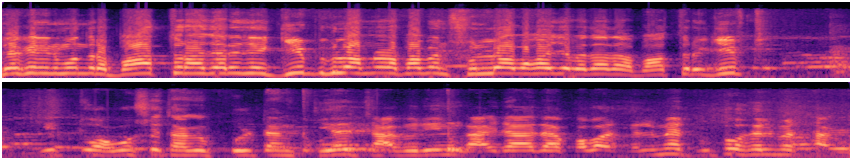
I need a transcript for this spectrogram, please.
দেখে নিন বন্ধুরা বাহাত্তর হাজারে যে গিফটগুলো আপনারা পাবেন শুনলে অবাক হয়ে যাবে দাদা গিফট কিন্তু অবশ্যই থাকবে ফুল ট্যাঙ্ক তেল চাবি রিং গাড়ি দাদা কভার হেলমেট দুটো হেলমেট থাকবে।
